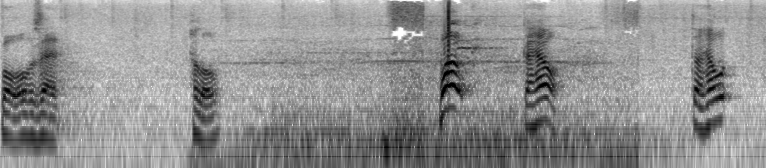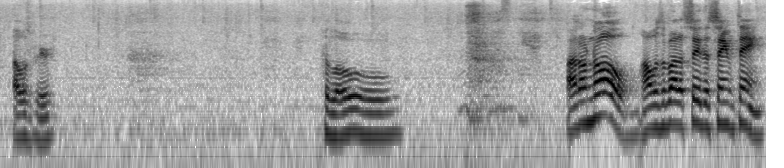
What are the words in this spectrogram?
Whoa, what was that? Hello? Whoa! The hell? The hell? That was weird. Hello? I don't know. I was about to say the same thing.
